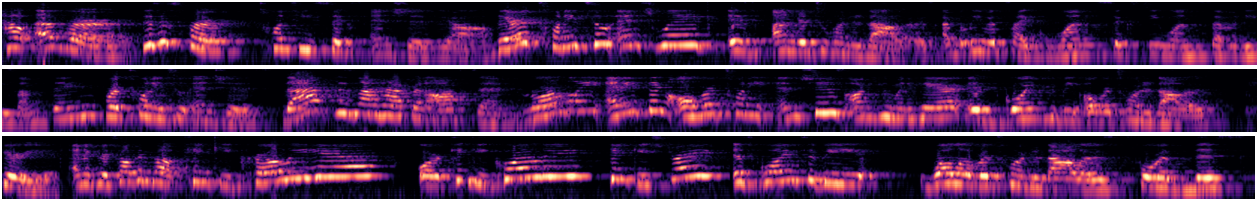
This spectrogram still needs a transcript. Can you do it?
However, this is for 26 inches, y'all. Their 22 inch wig is under $200. I believe it's like 160, 170 something for 22 inches. That does not happen often. Normally, anything over 20 inches on human hair is going to be over $200, period. And if you're talking about kinky curly hair or kinky coily, kinky straight, it's going to be well over $200 for this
